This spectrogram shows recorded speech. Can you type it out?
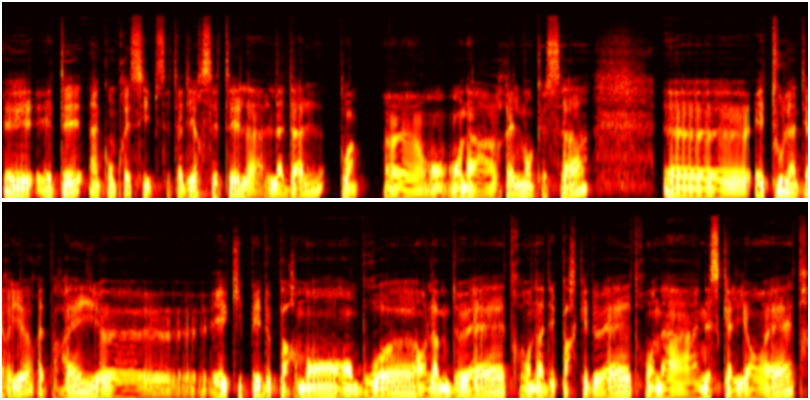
était incompressible, c'est-à-dire c'était la, dalle, point. Euh, on, on, a réellement que ça. Euh, et tout l'intérieur est pareil, euh, équipé de parements en bois, en lame de hêtre, on a des parquets de hêtre, on a un escalier en hêtre,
